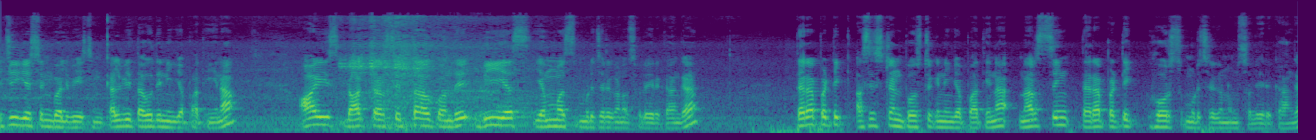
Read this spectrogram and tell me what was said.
எஜுகேஷன் குவாலிஃபிகேஷன் கல்வி தகுதி நீங்கள் பார்த்தீங்கன்னா ஆயுஷ் டாக்டர் சித்தாவுக்கு வந்து பிஎஸ்எம்எஸ் முடிச்சிருக்கணும்னு சொல்லியிருக்காங்க. தெரப்பட்டிக் அசிஸ்டன்ட் போஸ்ட்டுக்கு நீங்கள் பார்த்தீங்கன்னா நர்சிங் தெரப்பட்டிக் கோர்ஸ் முடிச்சிருக்கணும்னு சொல்லியிருக்காங்க.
